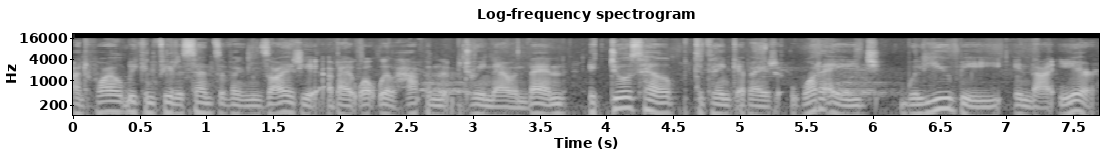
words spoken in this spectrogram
And while we can feel a sense of anxiety about what will happen between now and then, it does help to think about what age will you be in that year?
